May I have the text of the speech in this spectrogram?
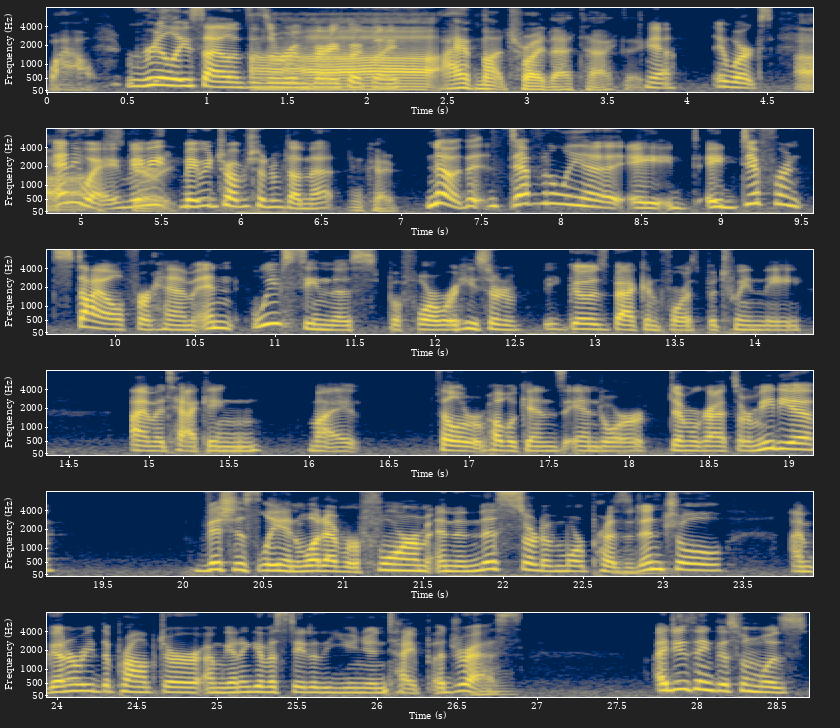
Wow. really silences a room very quickly. Uh, I have not tried that tactic. Yeah, it works. Ah, anyway, maybe scary. maybe Trump should have done that. Okay. No, th- definitely a, a a different style for him, and we've seen this before, where he sort of he goes back and forth between the I'm attacking my fellow Republicans and or Democrats or media viciously in whatever form, and then this sort of more presidential. I'm going to read the prompter. I'm going to give a State of the Union type address. Mm-hmm. I do think this one was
